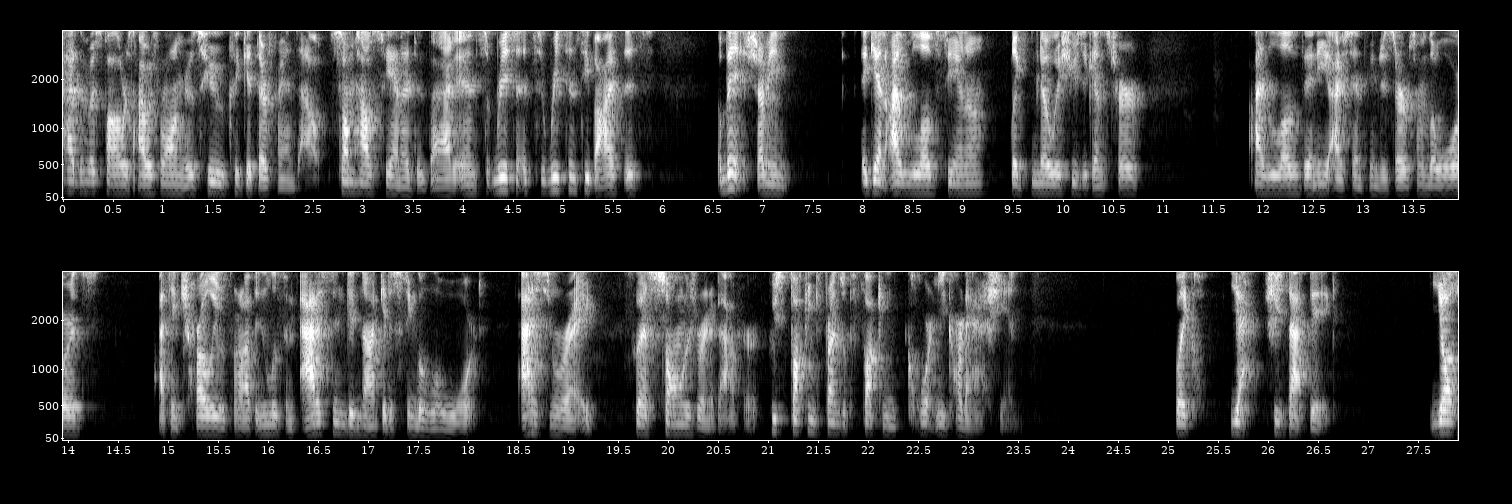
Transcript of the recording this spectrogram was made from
had the most followers. I was wrong. It was who could get their fans out. Somehow Sienna did that, and it's recent. It's recency bias is a bitch. I mean, again, I love Sienna. Like no issues against her. I love Vinnie. I just didn't think deserved some of the awards. I think Charlie would probably. And listen, Addison did not get a single award. Addison Rae, who has songs written about her, who's fucking friends with fucking Kourtney Kardashian. Like, yeah, she's that big. Y'all,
